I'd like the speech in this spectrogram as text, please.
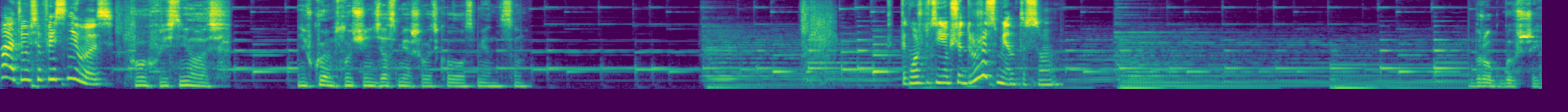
А, это все приснилось. Фух, приснилось. Ни в коем случае нельзя смешивать колу с ментосом. Так может быть они вообще дружат с Ментосом? Друг бывший.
